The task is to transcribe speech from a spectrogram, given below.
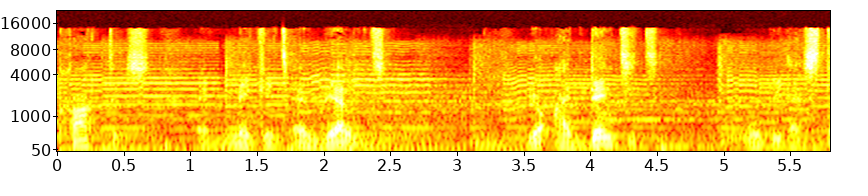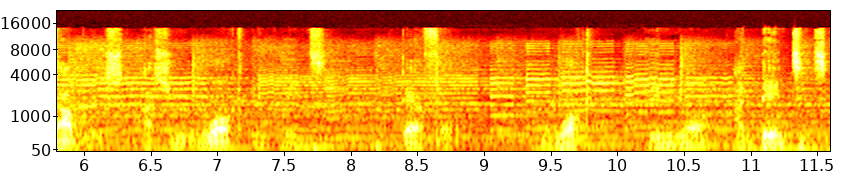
practice and make it a reality. Your identity will be established as you walk in it. Therefore, walk in your identity.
